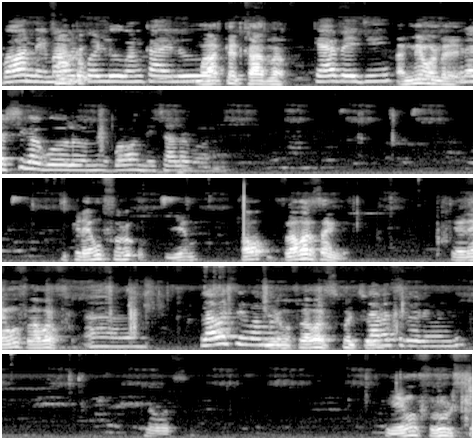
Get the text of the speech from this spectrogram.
బాగున్నాయి. మామిడి పళ్ళు వంకాయలు మార్కెట్ కార్నర్. క్యాబేజీ అన్నీ ఉన్నాయి. ఫ్రెష్గా గోలు ఉన్నాయి. బాగున్నాయి చాలా బాగున్నాయి. ఇక్కడేమో ఫ్రూ ఏం ఫ్లవర్స్ అండి. ఇక్కడేమో ఫ్లవర్స్. ఫ్లవర్స్ ఏమో ఫ్లవర్స్ కొంచెం. ఫ్లవర్స్ కూడా ఇవ్వండి. ఫ్లవర్స్. ఏమో ఫ్రూట్స్.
